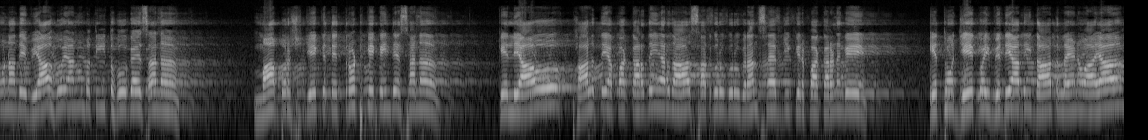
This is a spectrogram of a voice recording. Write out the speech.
ਉਹਨਾਂ ਦੇ ਵਿਆਹ ਹੋਇਆਂ ਨੂੰ ਬਤੀਤ ਹੋ ਗਏ ਸਨ। ਮਹਾਂਪੁਰਸ਼ ਜੇ ਕਿਤੇ ਤਰੁੱਠ ਕੇ ਕਹਿੰਦੇ ਸਨ ਕਿ ਲਿਆਓ, ਫਲ ਤੇ ਆਪਾਂ ਕਰਦੇ ਆਂ ਅਰਦਾਸ, ਸਤਿਗੁਰੂ ਗੁਰੂ ਗ੍ਰੰਥ ਸਾਹਿਬ ਜੀ ਕਿਰਪਾ ਕਰਨਗੇ। ਇਥੋਂ ਜੇ ਕੋਈ ਵਿਦਿਆ ਦੀ ਦਾਤ ਲੈਣ ਆਇਆ,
